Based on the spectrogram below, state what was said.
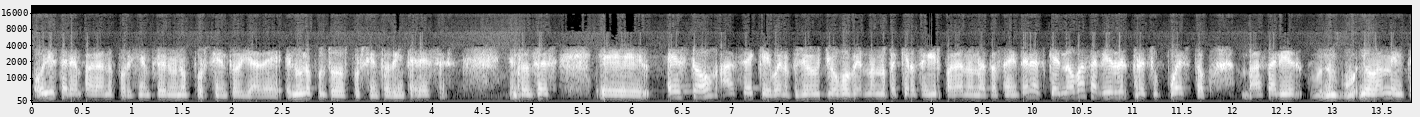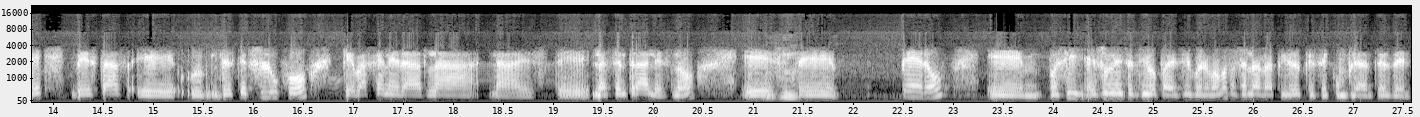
Hoy estarían pagando, por ejemplo, el 1% ya de, el 1.2% de intereses. Entonces, eh, esto hace que, bueno, pues yo, yo gobierno no te quiero seguir pagando una tasa de interés, que no va a salir del presupuesto, va a salir nu- nuevamente de estas, eh, de este flujo que va a generar la, la, este, las centrales, ¿no? Este, pero eh, pues sí es un incentivo para decir bueno vamos a hacerla rápido y que se cumpla antes del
